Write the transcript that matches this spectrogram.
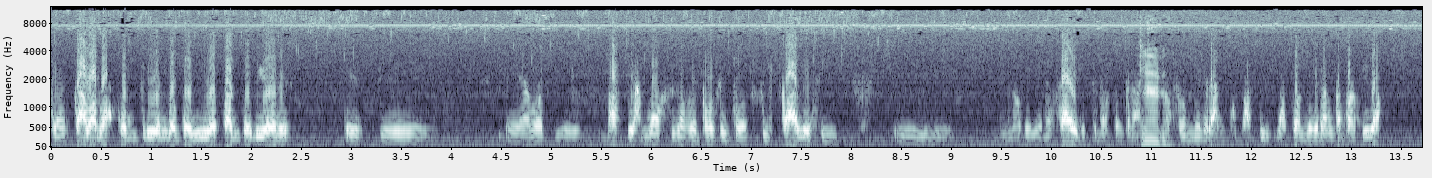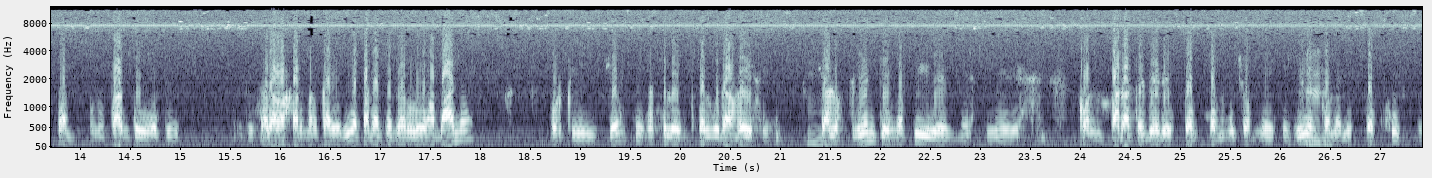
que estábamos cumpliendo pedidos anteriores, este, eh, vaciamos los depósitos fiscales y, los de Buenos Aires, que no son, no son de gran capacidad, no son de gran capacidad. Bueno, por lo tanto hubo que empezar a bajar mercadería para tenerlo a mano, porque yo ya se lo algunas veces, mm. ya los clientes no piden este, con, para tener stock por muchos meses, viven con el stock justo.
